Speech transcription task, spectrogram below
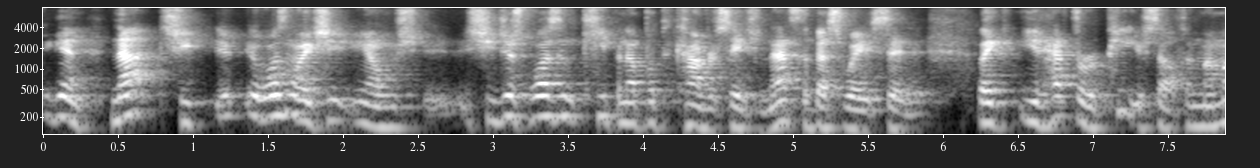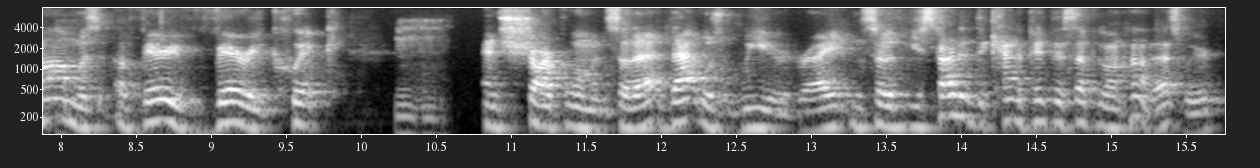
Again, not she. It, it wasn't like she, you know, she, she, just wasn't keeping up with the conversation. That's the best way to say it. Like you'd have to repeat yourself. And my mom was a very, very quick mm-hmm. and sharp woman, so that that was weird, right? And so you started to kind of pick this up, going, "Huh, that's weird."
